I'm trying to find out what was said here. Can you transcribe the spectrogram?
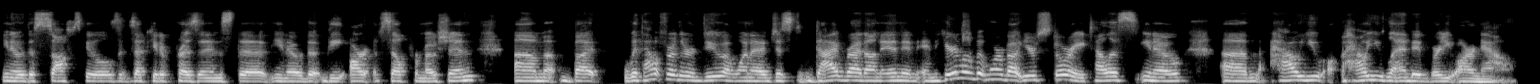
you know the soft skills executive presence the you know the the art of self promotion um, but without further ado i want to just dive right on in and, and hear a little bit more about your story tell us you know um, how you how you landed where you are now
